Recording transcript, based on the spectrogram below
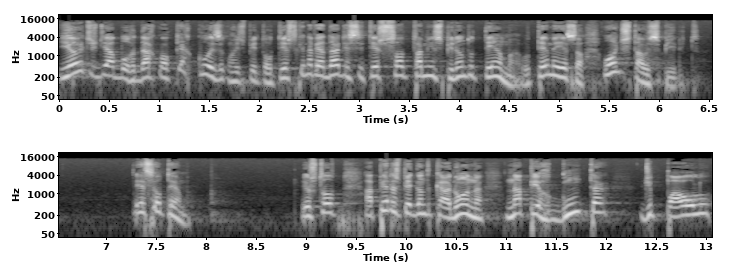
E antes de abordar qualquer coisa com respeito ao texto, que na verdade esse texto só está me inspirando o tema. O tema é esse: ó, onde está o Espírito? Esse é o tema. Eu estou apenas pegando carona na pergunta de Paulo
